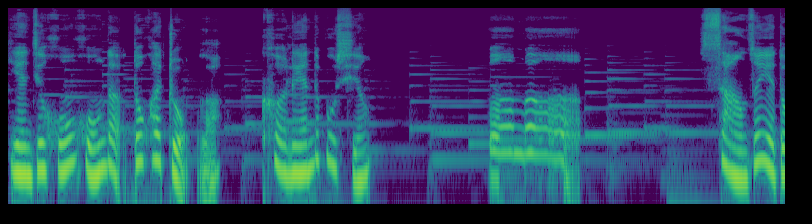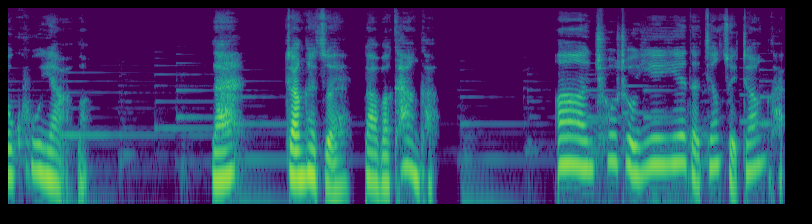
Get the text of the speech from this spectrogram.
眼睛红红的，都快肿了，可怜的不行。妈妈，嗓子也都哭哑了。来，张开嘴，爸爸看看。安安抽抽噎噎的将嘴张开。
